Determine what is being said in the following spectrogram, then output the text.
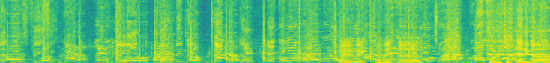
that was facing up. The Lord pulled it up, turned it down. 네, 왼, 왼, 어, 오른쪽 다리가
